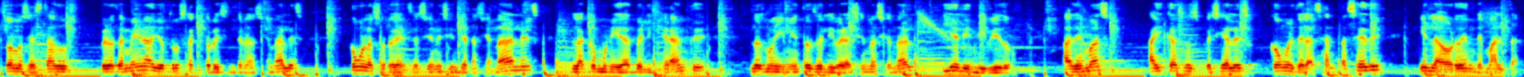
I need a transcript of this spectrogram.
son los estados, pero también hay otros actores internacionales, como las organizaciones internacionales, la comunidad beligerante, los movimientos de liberación nacional y el individuo. Además, hay casos especiales como el de la Santa Sede y la Orden de Malta.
